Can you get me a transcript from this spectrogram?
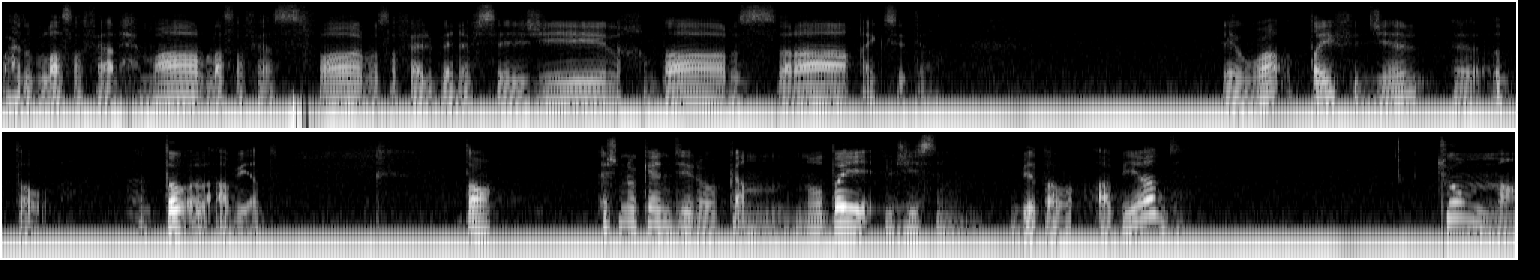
واحد البلاصة فيها الاحمر بلاصة فيها الصفار بلاصة فيها البنفسجي الخضر الزرق اكسيتيرا اللي هو الطيف ديال آه، الضوء الضوء الأبيض. donc اشنو كنديرو؟ كنضيء الجسم بضوء أبيض ثم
